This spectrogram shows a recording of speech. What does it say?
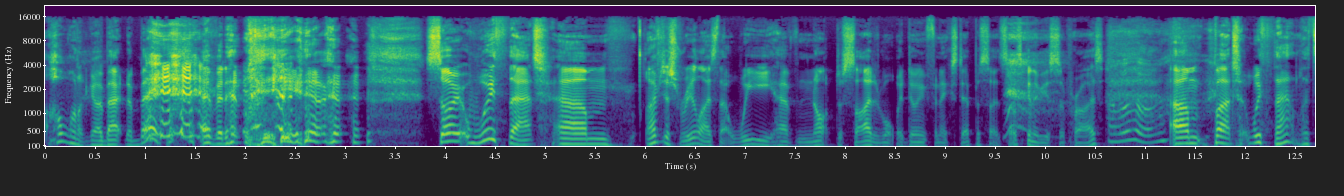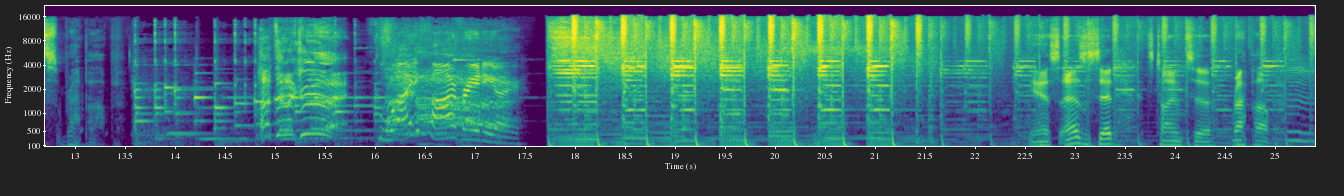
I want to go back to bed, evidently. so with that, um, I've just realised that we have not decided what we're doing for next episode, so that's going to be a surprise. Ooh. Um, but with that, let's wrap up. Kawaii Fi Radio. Yes, as I said, it's time to wrap up. Mm.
